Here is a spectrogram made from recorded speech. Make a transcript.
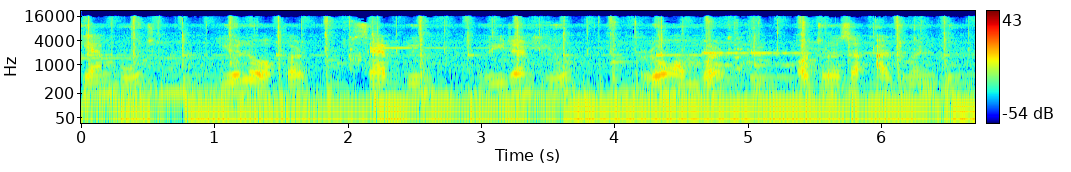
गैम yellow ochre sap green weed and hue raw umber और थोड़ा सा अल्टमेंट ब्लू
